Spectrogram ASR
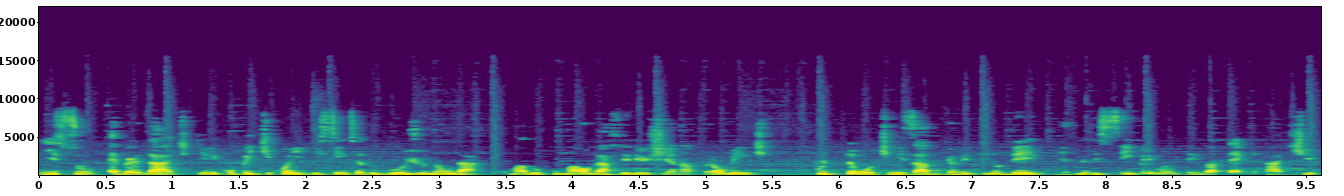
Isso é verdade, querer competir com a eficiência do Gojo não dá. O maluco mal gasta energia naturalmente por tão otimizado que é o refino dele, mesmo ele sempre mantendo a técnica ativa.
